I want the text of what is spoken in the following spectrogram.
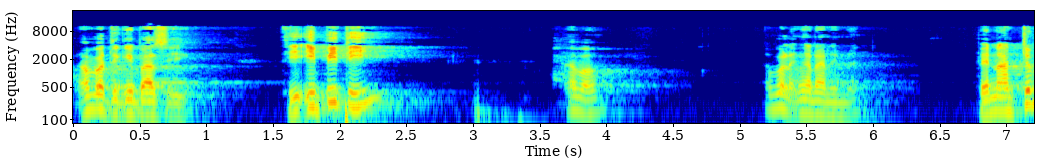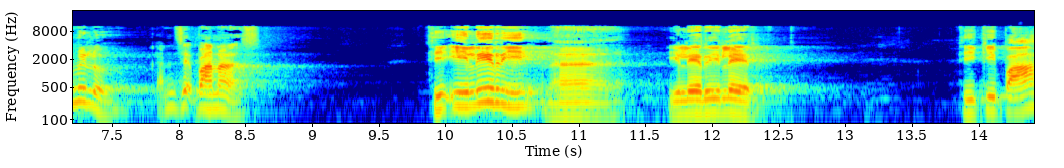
apa dikipasi? Diipiti, apa? Apa lek ngarani? Ben adem lho, kan sik panas diiliri, nah ilir-ilir, dikipah,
